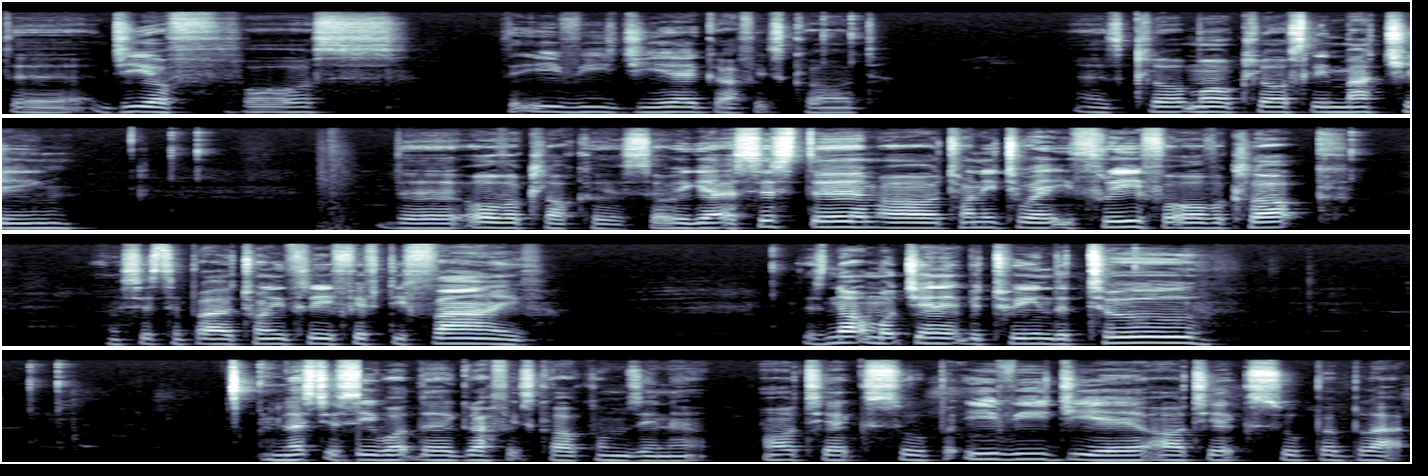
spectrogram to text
the GeForce the EVGA graphics card as clo more closely matching the overclockers. So we get a system of 2283 for overclock and a system price 2355 there's not much in it between the two let's just see what the graphics card comes in at RTX Super EVGA RTX Super Black.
